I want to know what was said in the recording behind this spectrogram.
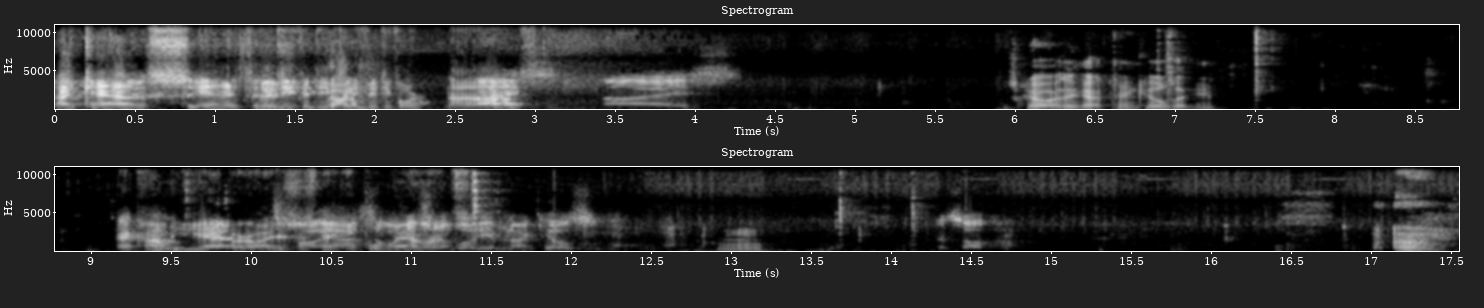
I can't see anything. 50, 50, Got him. 54. Nice. Nice. Let's go. I think I got 10 kills at that game. That combi, yeah, bro. It's just oh, that yeah, equal someone else balance. upload, you have nine kills. Mm-hmm. Good stuff.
